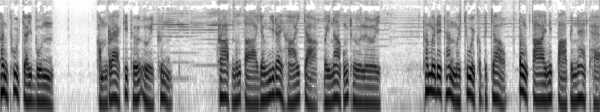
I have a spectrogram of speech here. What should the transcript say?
ท่านผู้ใจบุญคำแรกที่เธอเอ่ยขึ้น คราบน้ำตายังมิได้หายจากใบหน้าของเธอเลย ถ้าไม่ได้ท่านมาช่วยข้าพเจ้าต้องตายในป่าเป็นแน่แท้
